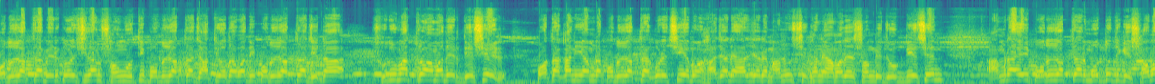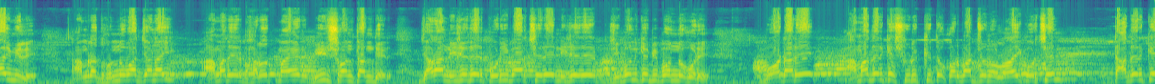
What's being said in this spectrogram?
পদযাত্রা বের করেছিলাম, সংহতি পদযাত্রা, জাতীয়তাবাদী পদযাত্রা, যেটা শুধুমাত্র আমাদের দেশের পতাকা নিয়ে আমরা পদযাত্রা করেছি এবং হাজারে হাজারে মানুষ সেখানে আমাদের সঙ্গে যোগ দিয়েছেন। আমরা এই পদযাত্রার মধ্য থেকে সবাই মিলে আমরা ধন্যবাদ জানাই আমাদের ভারত মায়ের বীর সন্তানদের, যারা নিজেদের পরিবার ছেড়ে নিজেদের জীবনকে বিপন্ন করে বর্ডারে আমাদেরকে সুরক্ষিত করবার জন্য লড়াই করছেন, তাদেরকে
